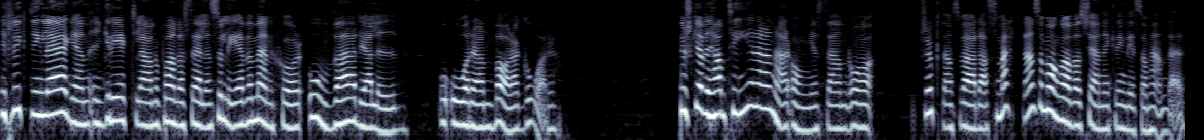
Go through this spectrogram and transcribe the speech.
I flyktinglägen i Grekland och på andra ställen så lever människor ovärdiga liv och åren bara går. Hur ska vi hantera den här ångesten och fruktansvärda smärtan som många av oss känner kring det som händer.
